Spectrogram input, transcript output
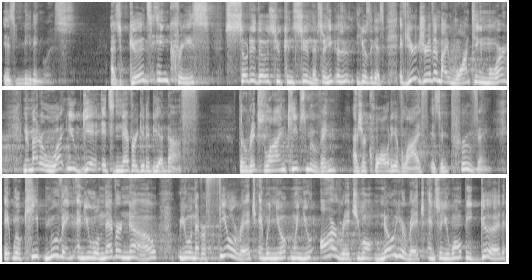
is meaningless. As goods increase, so do those who consume them. So he goes, he goes like this If you're driven by wanting more, no matter what you get, it's never gonna be enough. The rich line keeps moving, as your quality of life is improving. It will keep moving and you will never know, you will never feel rich. And when you, when you are rich, you won't know you're rich, and so you won't be good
